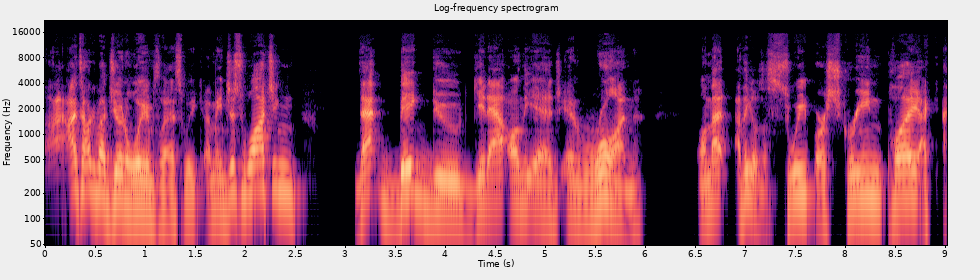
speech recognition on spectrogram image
I, I talked about Jonah Williams last week. I mean, just watching that big dude get out on the edge and run on that. I think it was a sweep or screen play. I, I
